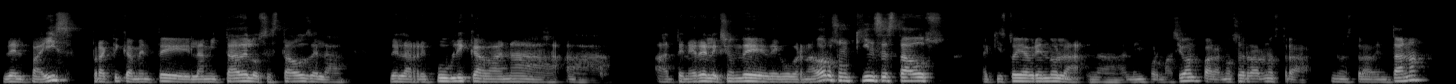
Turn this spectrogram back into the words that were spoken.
del país, prácticamente la mitad de los estados de la, de la República van a, tener elección de, gobernador. Son 15 estados. Aquí estoy abriendo la, información para no cerrar nuestra, nuestra ventana.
